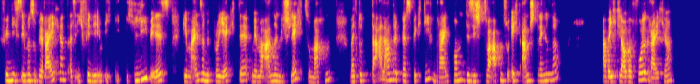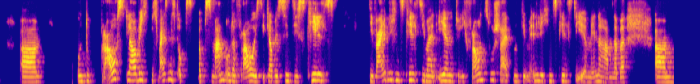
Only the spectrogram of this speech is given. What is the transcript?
finde ich es immer so bereichernd. Also ich finde, ich, ich liebe es, gemeinsame Projekte mit einem anderen Geschlecht zu machen, weil total andere Perspektiven reinkommen. Das ist zwar ab und zu echt anstrengender, aber ich glaube erfolgreicher. Ähm, und du brauchst, glaube ich, ich weiß nicht, ob es Mann oder Frau ist. Ich glaube, es sind die Skills, die weiblichen Skills, die man halt eher natürlich Frauen zuschreibt und die männlichen Skills, die eher Männer haben. Aber ähm,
